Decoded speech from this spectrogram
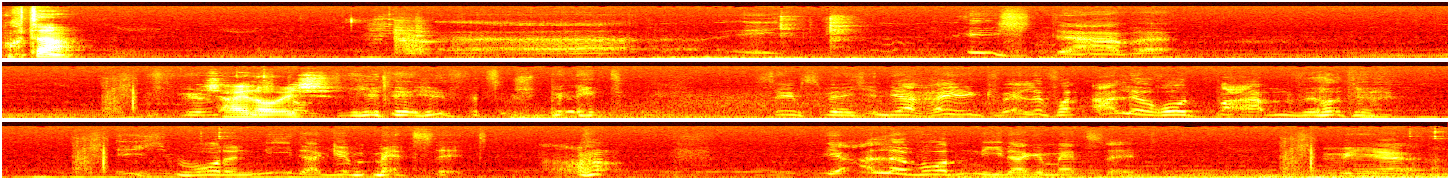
Ach da. Ich sterbe. Für Ich heile euch. Jede Hilfe zu spät. Selbst wenn ich in der Heilquelle von Allerot baden würde. Ich wurde niedergemetzelt. Wir alle wurden niedergemetzelt. Wir.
